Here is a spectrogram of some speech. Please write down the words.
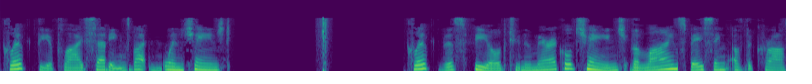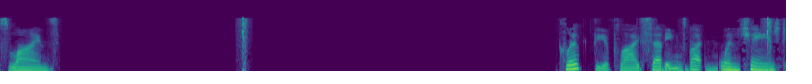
Click the Apply Settings button when changed. Click this field to numerical change the line spacing of the cross lines. Click the Apply Settings button when changed.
